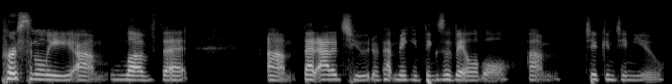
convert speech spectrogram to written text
personally um, love that um, that attitude of making things available um, to continue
